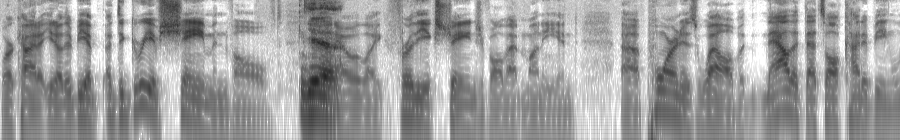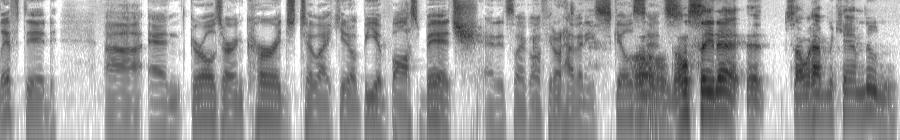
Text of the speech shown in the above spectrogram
or kind of you know there'd be a, a degree of shame involved. Yeah. you know, like for the exchange of all that money and uh, porn as well. But now that that's all kind of being lifted. Uh, and girls are encouraged to like you know be a boss bitch, and it's like, oh, if you don't have any skill Oh, don't say that. That's all what happened to Cam Newton.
